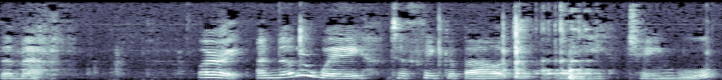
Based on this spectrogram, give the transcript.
the math. All right, another way to think about the chain rule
